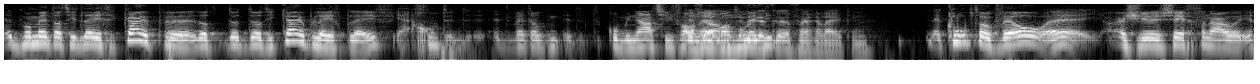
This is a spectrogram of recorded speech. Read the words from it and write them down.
het moment dat die lege kuip, eh, dat, dat, dat die kuip leeg bleef. Ja, goed, het werd ook de combinatie van. Het is wel een moeilijke vergelijking. dat klopt ook wel. Hè. Als je zegt van nou,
